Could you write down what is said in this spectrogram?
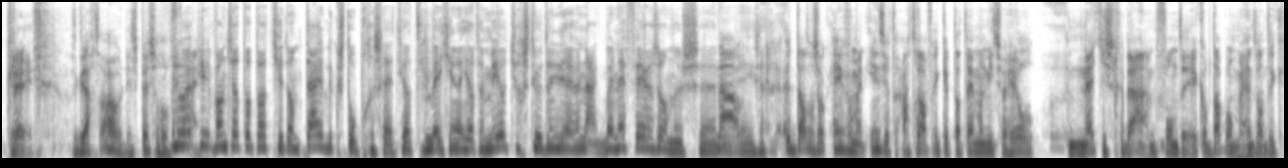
kreeg. Dus ik dacht, oh, dit is best wel En hoe fijn. heb je, want je had dat had je dan tijdelijk stopgezet. Je had een, beetje, je had een mailtje gestuurd en iedereen zei, nou, ik ben even ergens anders eh, mee Nou, bezig. eh, dat was ook een van mijn inzichten achteraf. Ik heb dat helemaal niet zo heel netjes gedaan, vond ik, op dat moment. Want ik,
